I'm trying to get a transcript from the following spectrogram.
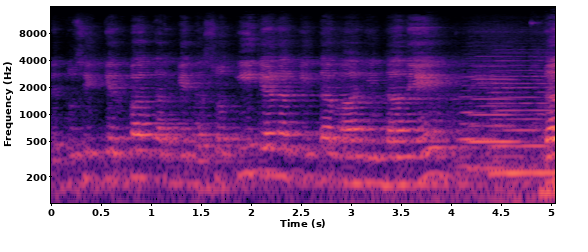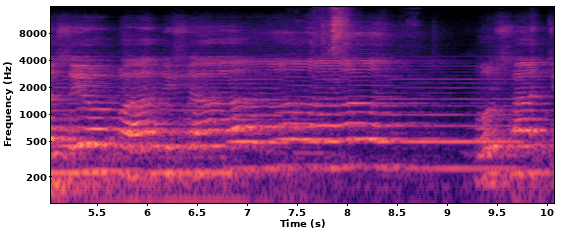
ਤੇ ਤੁਸੀਂ ਕਿਰਪਾ ਕਰਕੇ ਦੱਸੋ, ਕੀ ਕਹਿਣਾ ਕੀਤਾ ਮਾਂ ਜੀਤਾ ਨੇ? ਦੱਸਿਓ ਪਾਤਸ਼ਾਹ, ਉਹ ਸੱਚ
